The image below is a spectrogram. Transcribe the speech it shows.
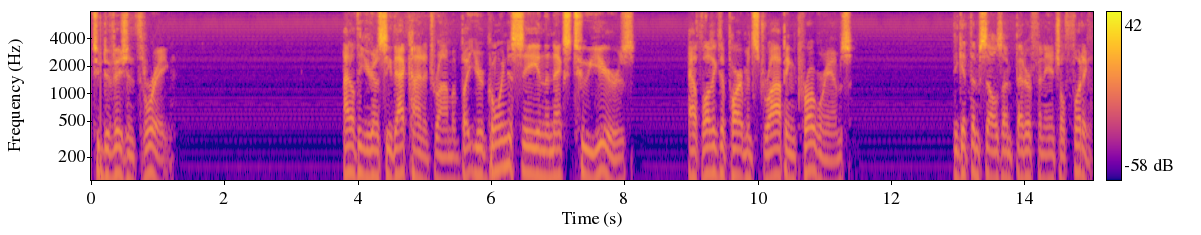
to Division Three. I don't think you're going to see that kind of drama, but you're going to see in the next two years athletic departments dropping programs to get themselves on better financial footing.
